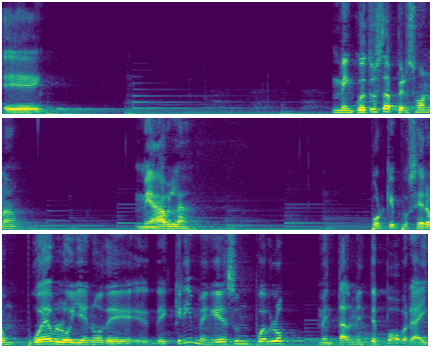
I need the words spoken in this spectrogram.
Eh, me encuentro esta persona, me habla, porque pues era un pueblo lleno de, crimen, es un pueblo mentalmente pobre, hay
